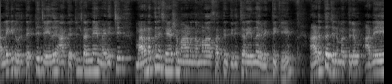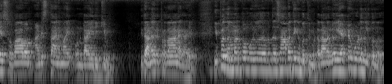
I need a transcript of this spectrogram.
അല്ലെങ്കിൽ ഒരു തെറ്റ് ചെയ്ത് ആ തെറ്റിൽ തന്നെ മരിച്ച് മരണത്തിന് ശേഷമാണ് നമ്മൾ ആ സത്യം തിരിച്ചറിയുന്ന ഒരു വ്യക്തിക്ക് അടുത്ത ജന്മത്തിലും അതേ സ്വഭാവം അടിസ്ഥാനമായി ഉണ്ടായിരിക്കും. ഇതാണ് ഒരു പ്രധാന കാര്യം. ഇപ്പൊ നമ്മളിപ്പം ഒരു സാമ്പത്തിക ബുദ്ധിമുട്ട് അതാണല്ലോ ഏറ്റവും കൂടുതൽ നിൽക്കുന്നത്.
